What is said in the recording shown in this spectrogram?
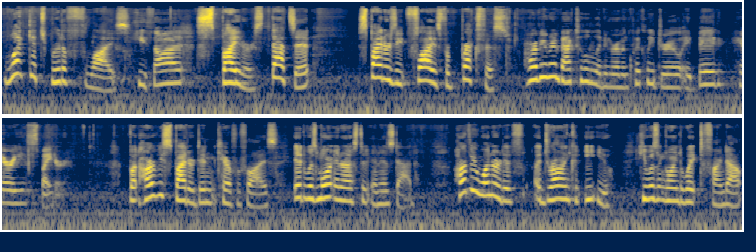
What gets rid of flies? He thought, Spiders, that's it. Spiders eat flies for breakfast. Harvey ran back to the living room and quickly drew a big, hairy spider. But Harvey's Spider didn't care for flies. It was more interested in his dad. Harvey wondered if a drawing could eat you. He wasn't going to wait to find out.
